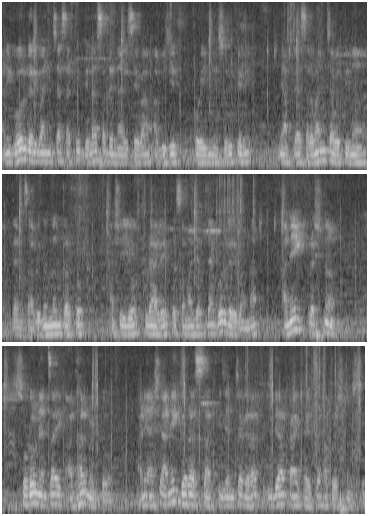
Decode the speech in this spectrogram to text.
आणि गोरगरिबांच्यासाठी दिलासा देणारी सेवा अभिजित कोळींनी सुरू केली. मी आपल्या सर्वांच्या वतीनं त्यांचं अभिनंदन करतो. असे योग पुढे आले तर समाजातल्या गोरगरिबांना अनेक प्रश्न सोडवण्याचा एक आधार मिळतो. आणि अशी अनेक घरं असतात की ज्यांच्या घरात उद्या काय खायचं हा प्रश्न असतो.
